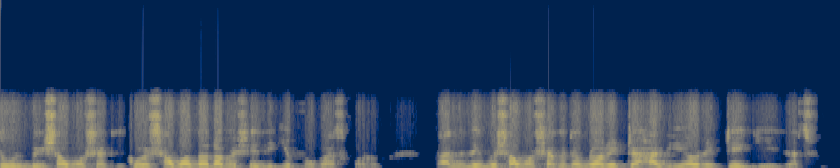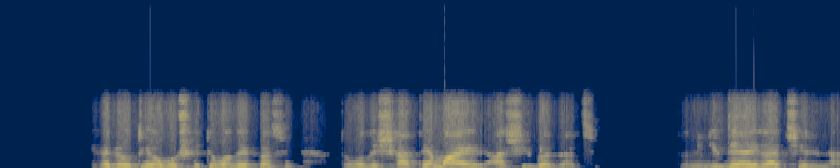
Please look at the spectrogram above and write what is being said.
চলবে, সমস্যা কি করে সমাধান হবে সেদিকে ফোকাস করো। তাহলে দেখবে সমস্যাকে তোমরা অনেকটা হারিয়ে অনেকটা এগিয়ে গেছো। এখানে অতি অবশ্যই তোমাদের কাছে তোমাদের সাথে মায়ের আশীর্বাদ আছে। তো নিজের জায়গা ছেড়ে না।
